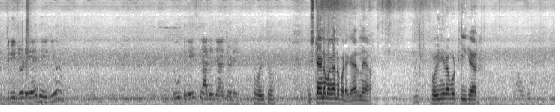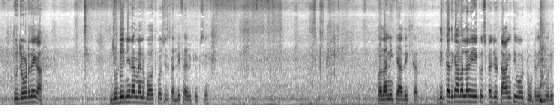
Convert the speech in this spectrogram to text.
कितनी जड़े है देखियो? टूट गई थी आधे चार जड़े। तो वही तो। स्टैंड मंगाना पड़ेगा यार नया। हो ही नहीं रहा, वो ठीक है यार। तू जोड़ देगा? जुड़ ही नहीं रहा, मैंने बहुत कोशिश कर ली फेविक्विक से। पता नहीं क्या दिक्कत दिक्कत क्या मतलब एक उसका जो टांग थी वो टूट गई पूरी।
